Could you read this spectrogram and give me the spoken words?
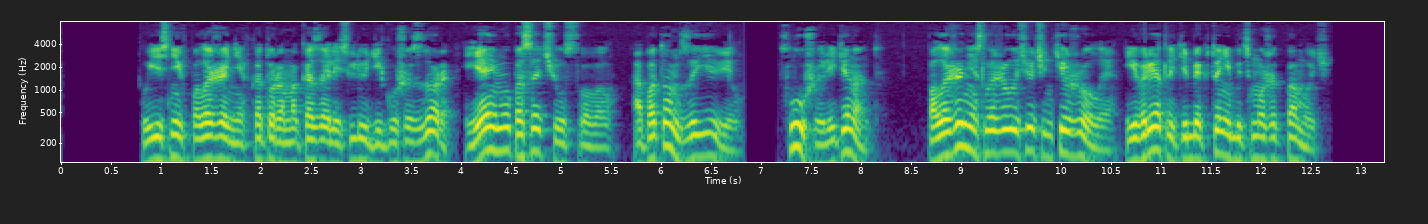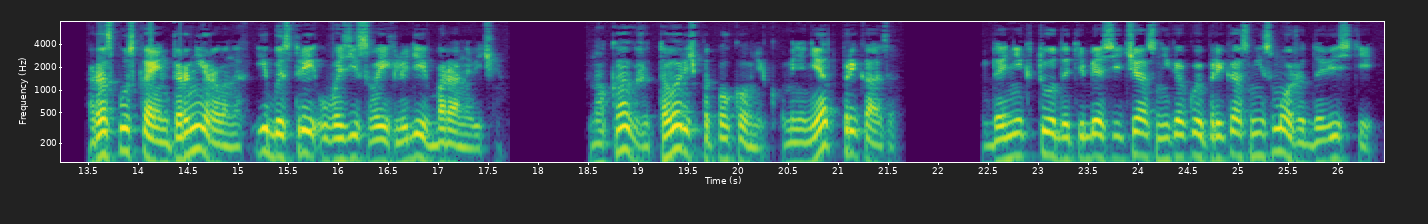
Уяснив положение, в котором оказались люди Гушездора, я ему посочувствовал, а потом заявил. «Слушай, лейтенант, положение сложилось очень тяжелое, и вряд ли тебе кто-нибудь сможет помочь. Распускай интернированных и быстрее увози своих людей в Барановичи». «Но как же, товарищ подполковник, у меня нет приказа». Да никто до тебя сейчас никакой приказ не сможет довести.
